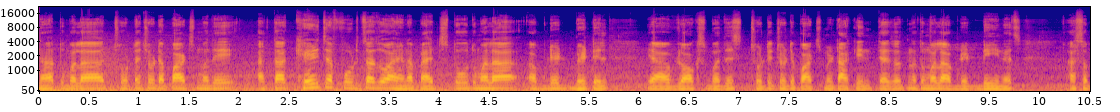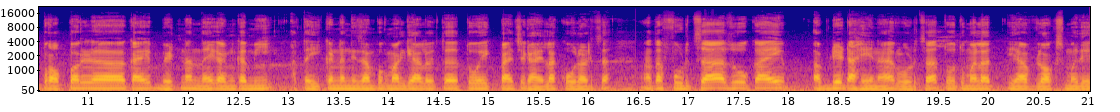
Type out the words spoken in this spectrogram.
ना तुम्हाला छोट्या छोट्या पार्ट्समध्ये आता खेळच्या फूडचा जो आहे ना पॅच तो तुम्हाला अपडेट भेटेल. या व्लॉग्समध्येच छोटे छोटे पार्ट्स मी टाकेन त्याच्यातनं तुम्हाला अपडेट देईनच. असं प्रॉपर काय भेटणार नाही कारण का मी आता इकडनं निजामपूर मार्गे आलो तर तो एक पॅच राहिला कोलाडचा. आता पुढचा जो काय अपडेट आहे ना रोडचा तो तुम्हाला या व्लॉग्समध्ये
